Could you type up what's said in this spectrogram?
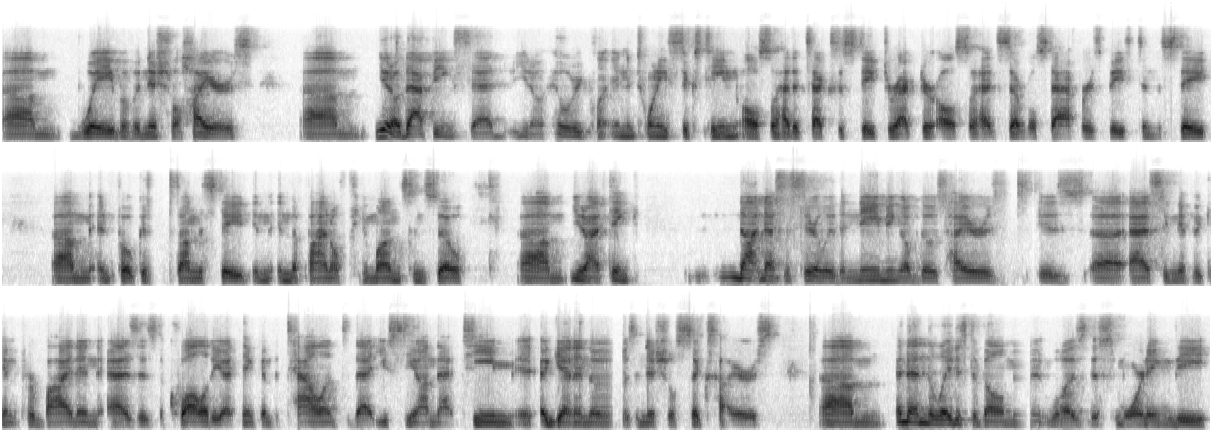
um, wave of initial hires. Um, you know, that being said, you know, Hillary Clinton in 2016 also had a Texas state director, also had several staffers based in the state um, and focused on the state in, in the final few months. And so, um, you know, I think not necessarily the naming of those hires is uh, as significant for Biden as is the quality, I think, and the talent that you see on that team, again, in those initial six hires. Um, and then the latest development was this morning, the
